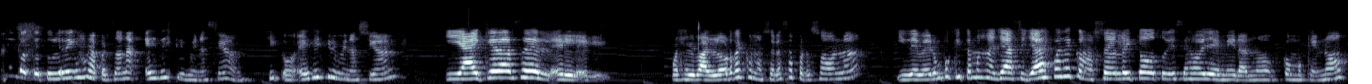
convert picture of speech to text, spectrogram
de lo que tú le digas a la persona, es discriminación, chicos, es discriminación y hay que darse el pues el valor de conocer a esa persona y de ver un poquito más allá. Si ya después de conocerla y todo tú dices, oye, mira, no, como que no,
